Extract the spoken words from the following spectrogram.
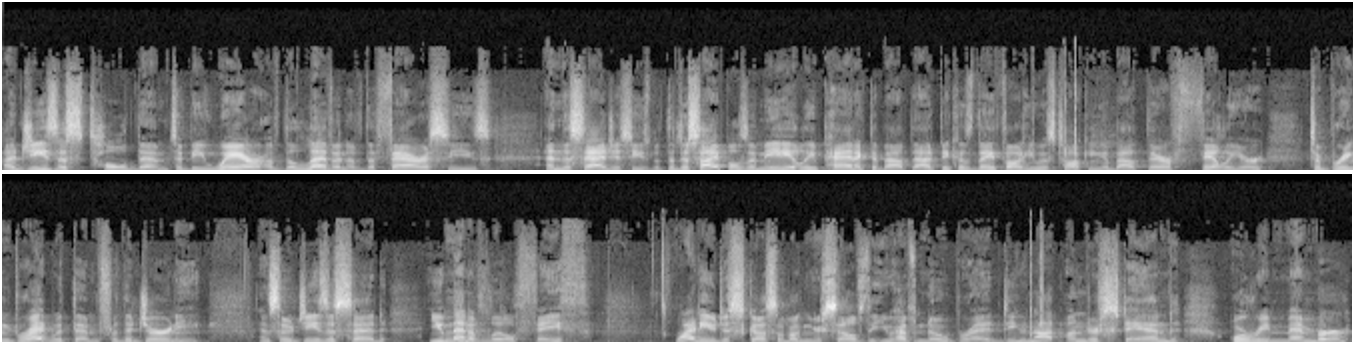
uh, Jesus told them to beware of the leaven of the Pharisees and the Sadducees. But the disciples immediately panicked about that because they thought he was talking about their failure to bring bread with them for the journey. And so Jesus said, You men of little faith, why do you discuss among yourselves that you have no bread? Do you not understand or remember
